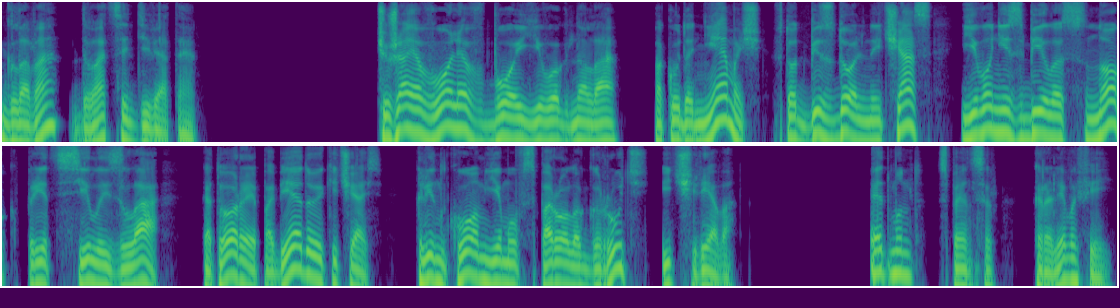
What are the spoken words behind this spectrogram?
Глава двадцать девятая Чужая воля в бой его гнала, покуда немощь в тот бездольный час его не сбила с ног пред силой зла, которая, победою кичась, клинком ему вспорола грудь и чрево. Эдмунд Спенсер, королева фей.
